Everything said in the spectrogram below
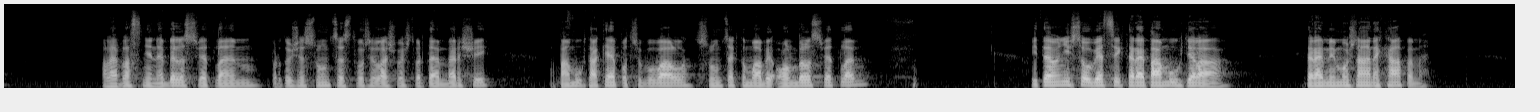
ale vlastně nebyl světlem, protože slunce stvořil až ve čtvrtém verši, a pán Bůh také potřeboval slunce k tomu, aby on byl světlem. Víte, oni jsou věci, které pán Bůh dělá, které my možná nechápeme.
